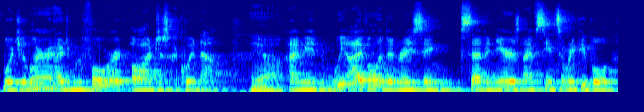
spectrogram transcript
what'd you learn? How'd you move forward? Oh, I just I quit now. Yeah. I mean, we I've only been racing seven years, and I've seen so many people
